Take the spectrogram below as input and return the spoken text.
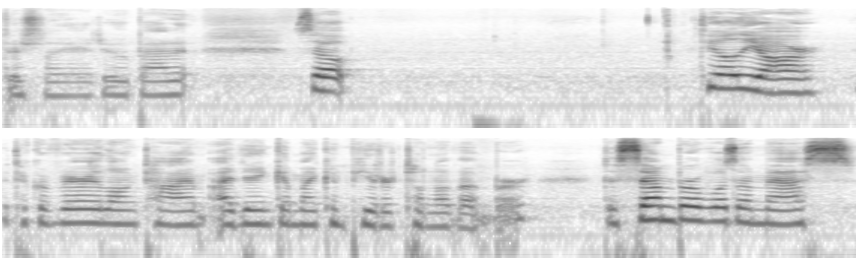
there's nothing I can do about it. So TLDR, it took a very long time. I didn't get my computer till November. December was a mess.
